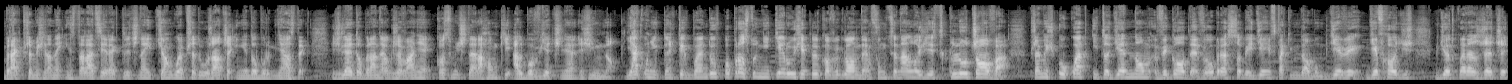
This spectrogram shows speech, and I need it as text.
Brak przemyślanej instalacji elektrycznej, ciągłe przedłużacze i niedobór gniazdek. Źle dobrane ogrzewanie, kosmiczne rachunki albo wiecznie zimno. Jak uniknąć tych błędów? Po prostu nie kieruj się tylko wyglądem. Funkcjonalność jest kluczowa. Przemyśl układ i codzienną wygodę. Wyobraź sobie dzień w takim domu, gdzie, wy, gdzie wchodzisz, gdzie odkładasz rzeczy,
